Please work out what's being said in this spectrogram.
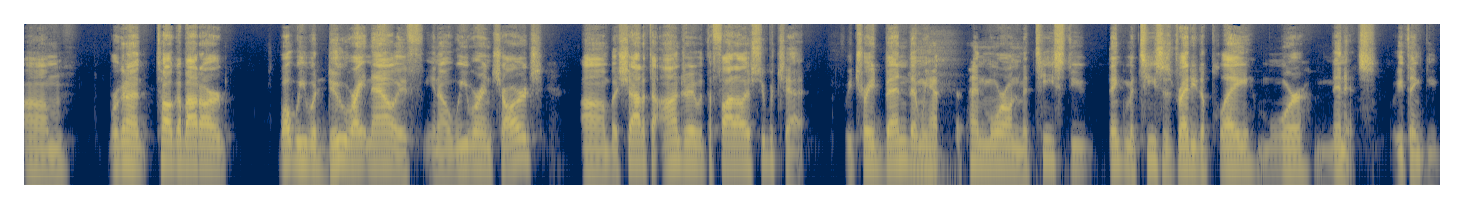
Um, we're gonna talk about our what we would do right now if you know we were in charge. Um, but shout out to Andre with the five dollar super chat. If we trade Ben, then we have to depend more on Matisse. Do you think Matisse is ready to play more minutes? What do you think, DJ?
